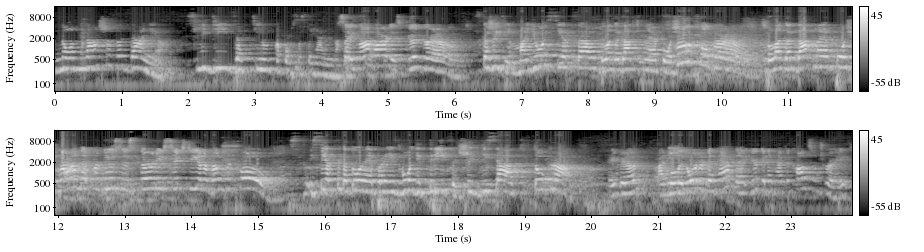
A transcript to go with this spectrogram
Но наше задание следить за тем, в каком состоянии Say, находится. my heart is good ground, Скажите, мое сердце благодатная почва. fruitful ground, Благодатная ground почва. that produces 30, 60, and 100 fold. И сердце, которое производит 30, 60, 100 крат. Amen. Amen. Well, in order to have that, you're going to have to concentrate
